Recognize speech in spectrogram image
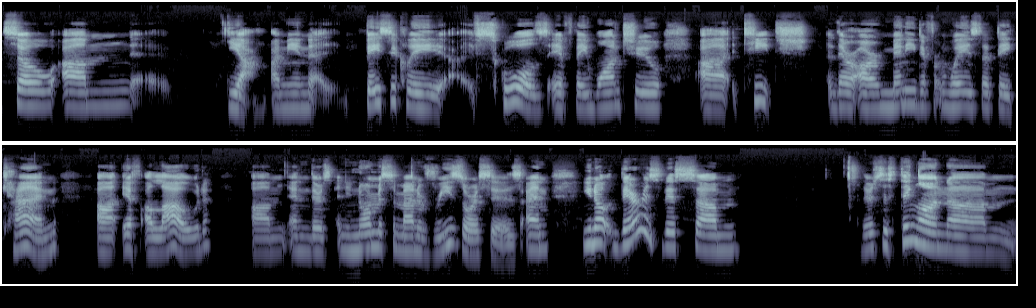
So, um, yeah, I mean, basically schools if they want to uh, teach there are many different ways that they can uh, if allowed um, and there's an enormous amount of resources. And you know there is this um, there's this thing on um,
